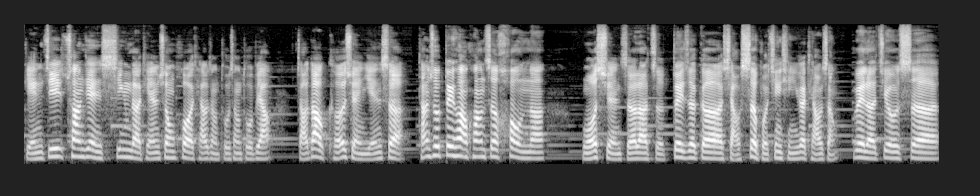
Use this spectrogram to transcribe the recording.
点击创建新的填充或调整图层图标，找到可选颜色，弹出对话框之后呢，我选择了只对这个小色谱进行一个调整，为了就是。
